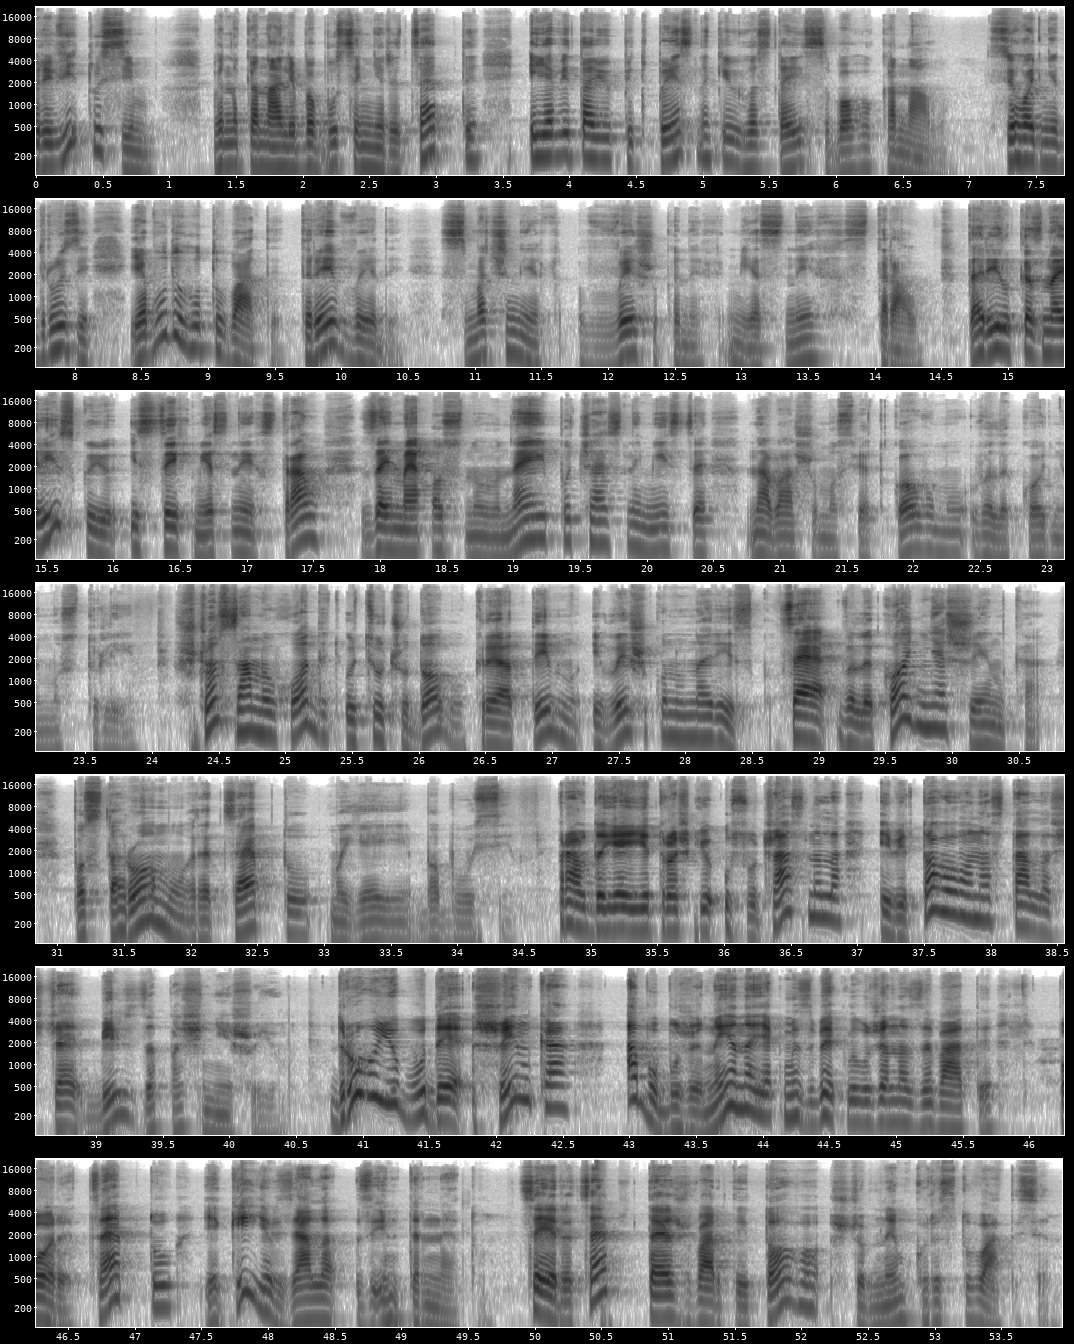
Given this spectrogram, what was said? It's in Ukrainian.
Привіт усім! Ви на каналі Бабусині Рецепти і я вітаю підписників і гостей свого каналу. Сьогодні, друзі, я буду готувати три види смачних вишуканих м'ясних страв. Тарілка з нарізкою із цих м'ясних страв займе основне і почесне місце на вашому святковому великодньому столі. Що саме входить у цю чудову, креативну і вишукану нарізку? Це великодня шинка по старому рецепту моєї бабусі. Правда, я її трошки усучаснила, і від того вона стала ще більш запашнішою. Другою буде шинка або буженина, як ми звикли вже називати, по рецепту, який я взяла з інтернету. Цей рецепт теж вартий того, щоб ним користуватися.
